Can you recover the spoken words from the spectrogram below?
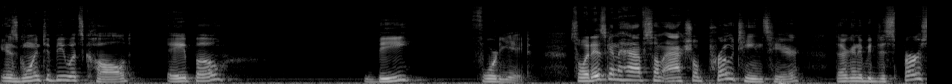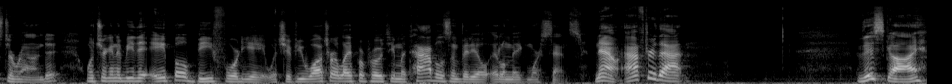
is going to be what's called ApoB48. So it is going to have some actual proteins here that are going to be dispersed around it, which are going to be the ApoB48, which if you watch our lipoprotein metabolism video, it'll make more sense. Now, after that, this guy,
